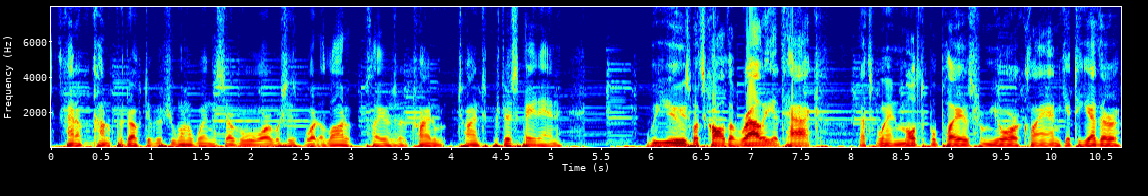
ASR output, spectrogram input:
It's kind of counterproductive if you want to win the server war which is what a lot of players are trying to trying to participate in. We use what's called a rally attack. That's when multiple players from your clan get together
